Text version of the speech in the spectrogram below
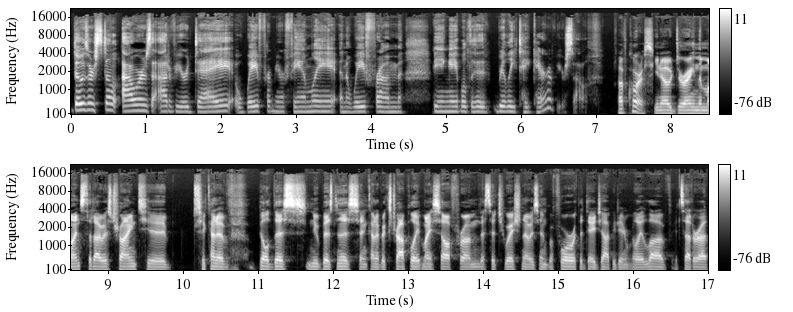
those are still hours out of your day away from your family and away from being able to really take care of yourself. Of course. You know, during the months that I was trying to to kind of build this new business and kind of extrapolate myself from the situation I was in before with the day job you didn't really love, et cetera.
